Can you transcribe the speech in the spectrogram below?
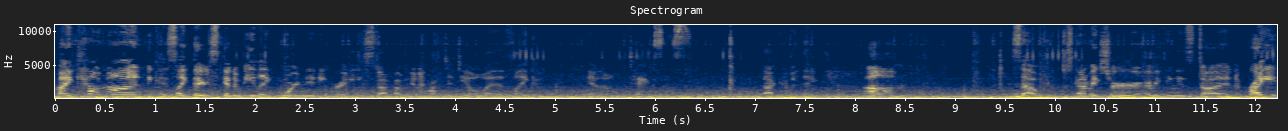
my accountant on because like there's gonna be like more nitty gritty stuff I'm gonna have to deal with, like you know taxes, that kind of thing. Um, so just gotta make sure everything is done right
